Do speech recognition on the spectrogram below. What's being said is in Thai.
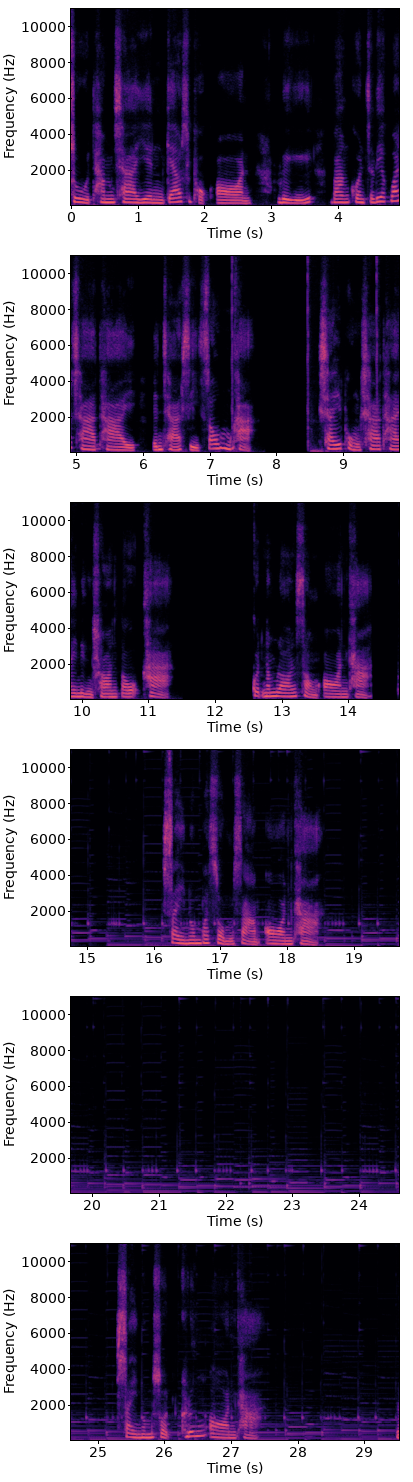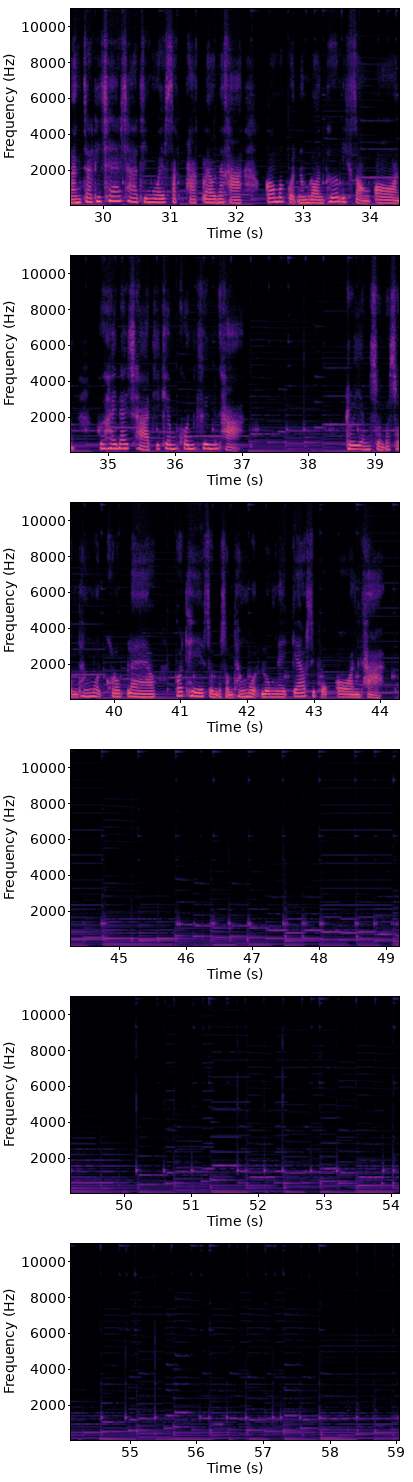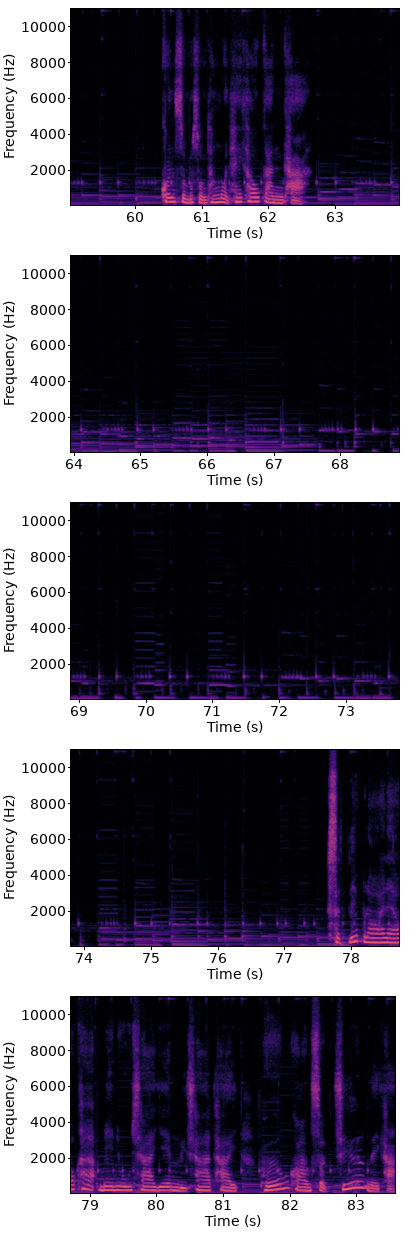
สูตรทำชาเย็นแก้ว 16 ออน หรือบางคนจะเรียกว่าชาไทย เป็นชาสีส้มค่ะ ใช้ผงชาไทย 1 ช้อนโต๊ะค่ะ กดน้ำร้อน 2 ออนค่ะ ใส่นมผสม 3 ออนค่ะ ใส่นมสดครึ่งออนค่ะ หลังจากที่แช่ชาทิ้งไว้สักพักแล้วนะคะ ก็มากดน้ำร้อนเพิ่มอีก 2 ออน เพื่อให้ได้ชาที่เข้มข้นขึ้นค่ะเตรียมส่วนผสมทั้งหมดครบแล้ว ก็เทส่วนผสมทั้งหมดลงในแก้ว 16 ออนค่ะ คนส่วนผสมทั้งหมดให้เข้ากันค่ะ เสร็จเรียบร้อยแล้วค่ะ เมนูชาเย็นหรือชาไทย เพิ่มความสดชื่นเลยค่ะ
